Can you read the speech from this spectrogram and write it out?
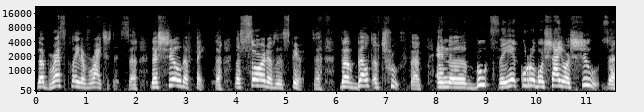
the breastplate of righteousness, the shield of faith uh, the sword of the Spirit, uh, the belt of truth, uh, and the boots, the or shoes uh,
